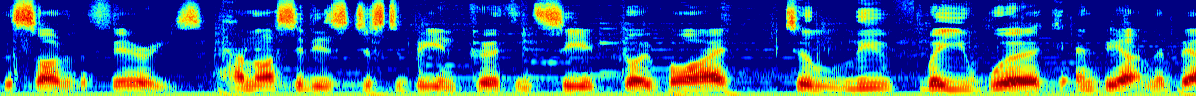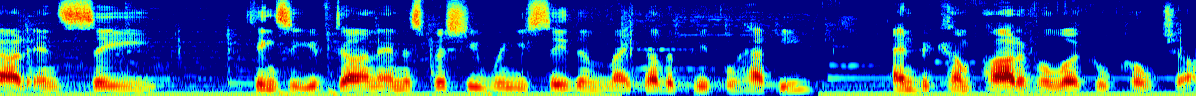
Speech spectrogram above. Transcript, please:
the side of the ferries. How nice it is just to be in Perth and see it go by to live where you work and be out and about and see things that you've done, and especially when you see them make other people happy and become part of a local culture.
